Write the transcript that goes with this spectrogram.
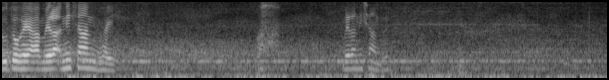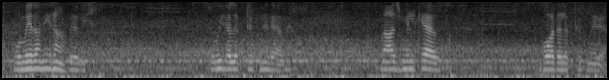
तू तो गया, मेरा निशान भाई। मेरा निशान भाई। वो मेरा नहीं रहा फिर अभी वही अलग ट्रिप में गया मैं। मैं आज मिल के आया उसको बहुत अलग ट्रिप में गया।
